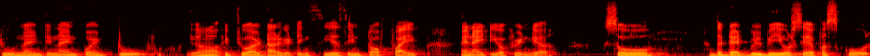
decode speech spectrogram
to 99.2 uh, if you are targeting CS in top 5 NIT of India. So the that will be your safest score.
